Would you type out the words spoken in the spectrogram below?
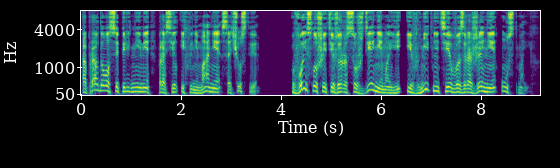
оправдывался перед ними, просил их внимания, сочувствия. «Выслушайте же рассуждения мои и вникните в возражение уст моих».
